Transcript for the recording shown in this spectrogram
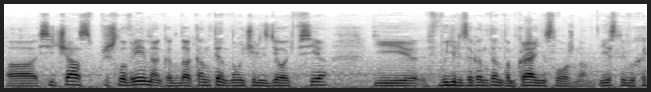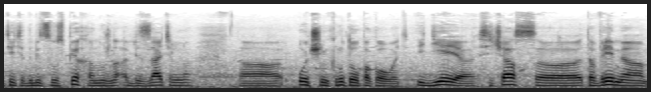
А, сейчас пришло время, когда контент научились делать все, и выделиться контентом крайне сложно. Если вы хотите добиться успеха, нужно обязательно а, очень круто упаковывать. Идея сейчас это время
